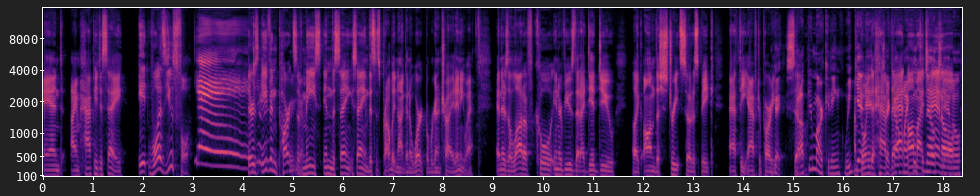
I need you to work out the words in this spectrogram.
and i'm happy to say it was useful Yay. there's even parts of me in the saying saying this is probably not going to work, but we're going to try it anyway. And there's a lot of cool interviews that I did do, like on the street, so to speak, at the after party. Okay, so, stop your marketing. We get I'm going it. to have Check that on my Tunnell channel,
